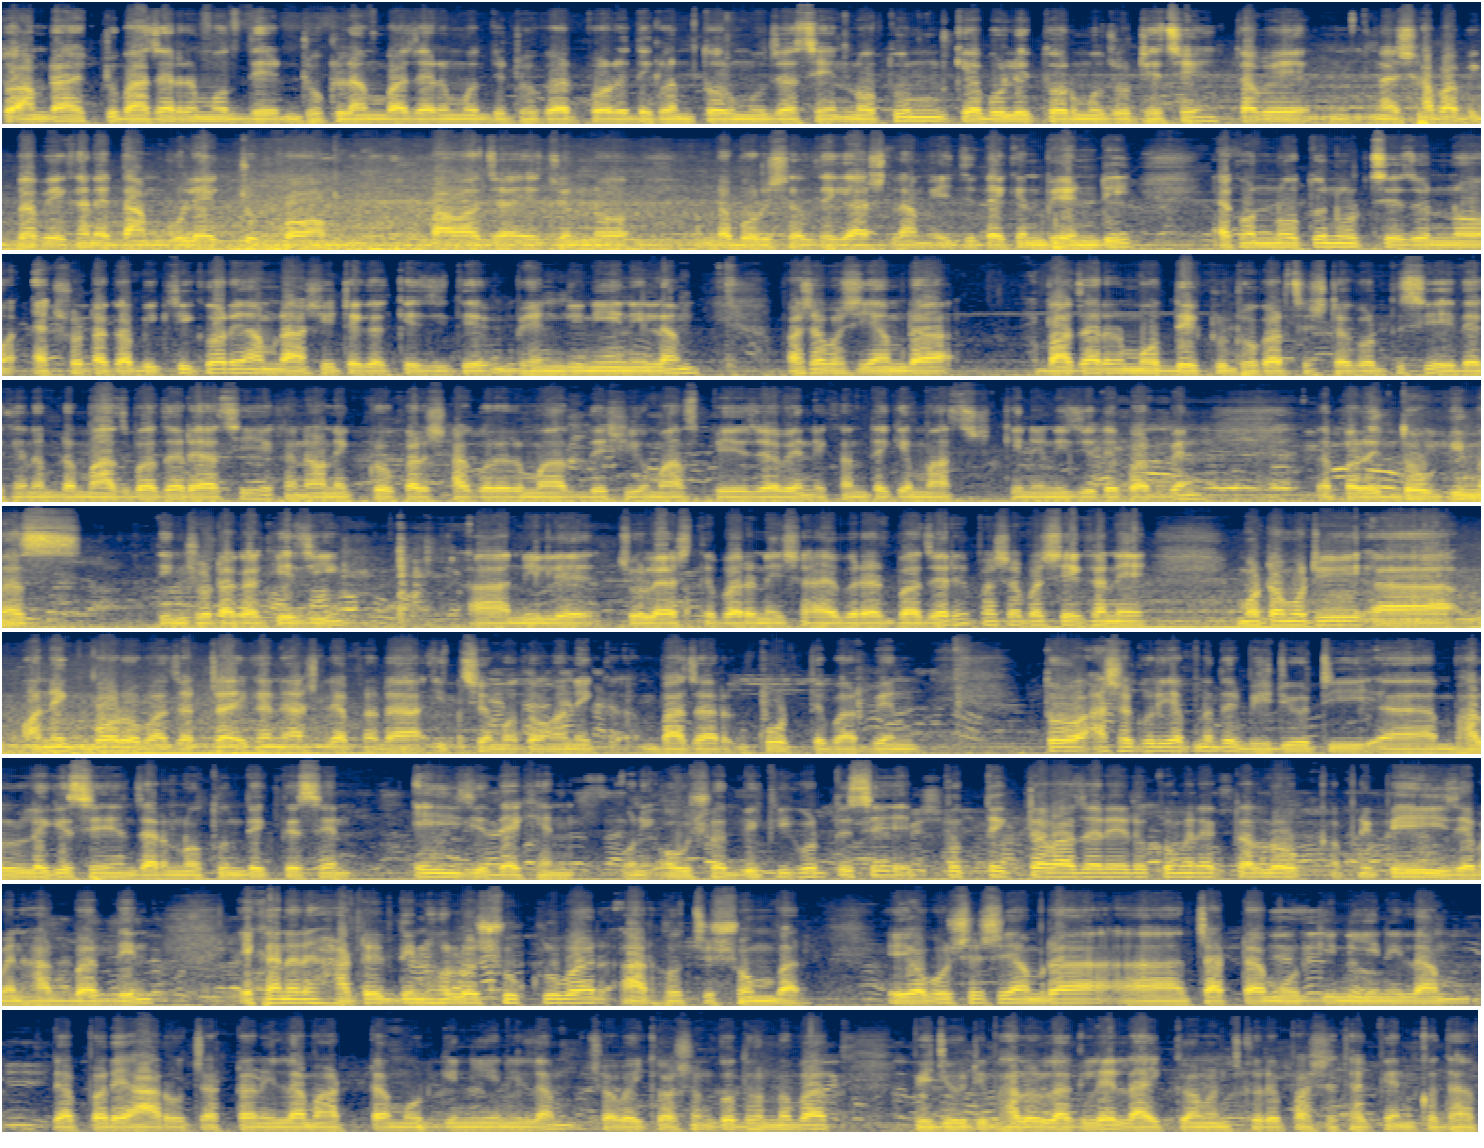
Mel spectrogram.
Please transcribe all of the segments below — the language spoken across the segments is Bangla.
তো আমরা একটু বাজারের মধ্যে ঢুকলাম, বাজারের মধ্যে ঢোকার পরে দেখলাম তরমুজ আছে, নতুন কেবলই তরমুজ উঠেছে। তবে স্বাভাবিকভাবে এখানে দামগুলো একটু কম পাওয়া যায় এর জন্য আমরা বরিশাল থেকে আসলাম। এই যে দেখেন ভেন্ডি, এখন নতুন উঠছে জন্য একশো টাকা বিক্রি করে আমরা আশি টাকা কেজিতে ভেন্ডি নিয়ে নিলাম। পাশাপাশি আমরা বাজারের মধ্যে একটু ঢোকার চেষ্টা করতেছি। এই দেখেন আমরা মাছ বাজারে আছি। এখানে অনেক প্রকার সাগরের মাছ, দেশীয় মাছ পেয়ে যাবেন। এখান থেকে মাছ কিনে নিয়ে যেতে পারবেন। তারপরে দগরি মাছ তিনশো টাকা কেজি। নিলে চলে আসতে পারেন এই সাহেবরাট বাজারে। পাশাপাশি এখানে মোটামুটি অনেক বড় বাজারটা। এখানে আসলে আপনারা ইচ্ছে মতো অনেক বাজার করতে পারবেন। তো আশা করি আপনাদের ভিডিওটি ভালো লেগেছে। যারা নতুন দেখতেছেন এই যে দেখেন, উনি ঔষধ বিক্রি করতেছে, প্রত্যেকটা বাজারে এরকমের একটা লোক আপনি পেয়েই যাবেন হাটবার দিন। এখানের হাটের দিন হলো শুক্রবার আর হচ্ছে সোমবার। এই অবশেষে আমরা চারটা মুরগি নিয়ে নিলাম, তারপরে আরও চারটা নিলাম, আটটা মুরগি নিয়ে নিলাম। সবাইকে অসংখ্য ধন্যবাদ। ভিডিওটি ভালো লাগলে লাইক কমেন্টস করে পাশে থাকবেন। খোদা।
